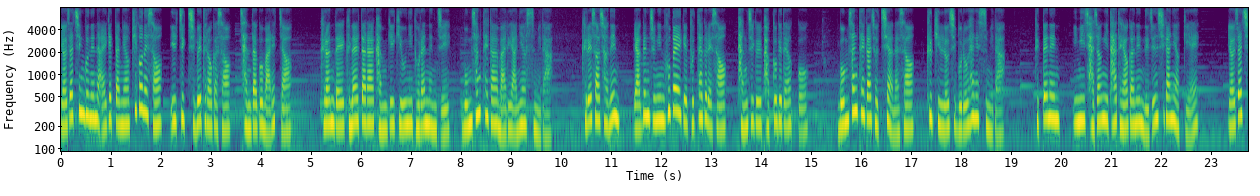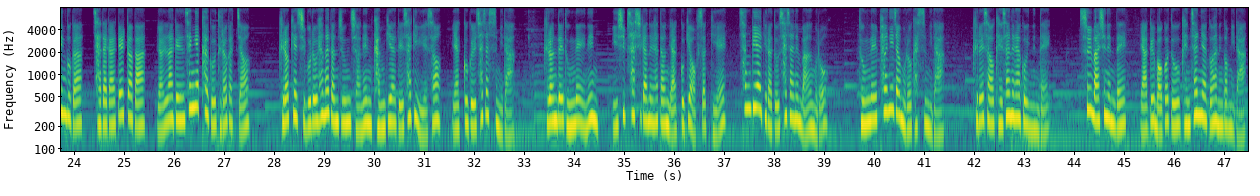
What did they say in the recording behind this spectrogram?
여자친구는 알겠다며 피곤해서 일찍 집에 들어가서 잔다고 말했죠. 그런데 그날따라 감기 기운이 돌았는지 몸 상태가 말이 아니었습니다. 그래서 저는 야근 중인 후배에게 부탁을 해서 당직을 바꾸게 되었고 몸 상태가 좋지 않아서 그 길로 집으로 향했습니다. 그때는 이미 자정이 다 되어가는 늦은 시간이었기에 여자친구가 자다가 깰까봐 연락은 생략하고 들어갔죠. 그렇게 집으로 향하던 중 저는 감기약을 사기 위해서 약국을 찾았습니다. 그런데 동네에는 24시간을 하던 약국이 없었기에 상비약이라도 사자는 마음으로 동네 편의점으로 갔습니다. 그래서 계산을 하고 있는데 술 마시는데 약을 먹어도 괜찮냐고 하는 겁니다.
